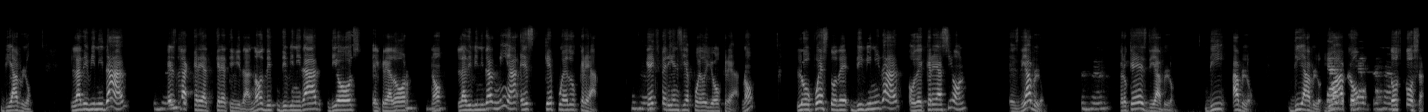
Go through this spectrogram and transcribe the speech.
diablo. La divinidad es la creatividad, ¿no? divinidad, Dios, el creador, ¿no? La divinidad mía es qué puedo crear. ¿Qué experiencia puedo yo crear, no? Lo opuesto de divinidad o de creación es diablo. ¿Pero qué es diablo? Diablo. Diablo. Yo hablo dos cosas.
